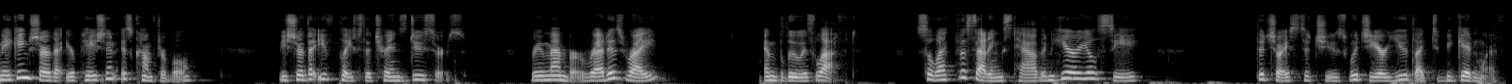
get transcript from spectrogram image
Making sure that your patient is comfortable, be sure that you've placed the transducers. Remember, red is right and blue is left. Select the Settings tab and here you'll see the choice to choose which ear you'd like to begin with.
